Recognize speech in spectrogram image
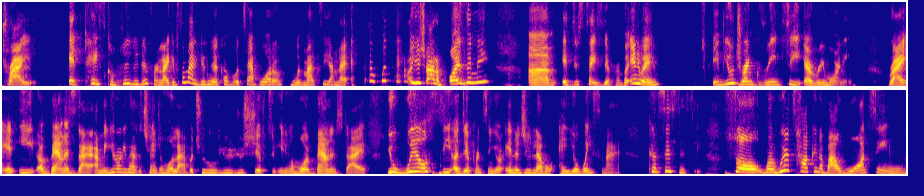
Try it it tastes completely different. Like if somebody gives me a cup of tap water with my tea, I'm like, what the hell Are you trying to poison me? Um, it just tastes different. But anyway, if you drink green tea every morning, right, and eat a balanced diet, I mean, you don't even have to change a whole lot, but you you you shift to eating a more balanced diet, you will see a difference in your energy level and your waistline. Consistency. So when we're talking about wanting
